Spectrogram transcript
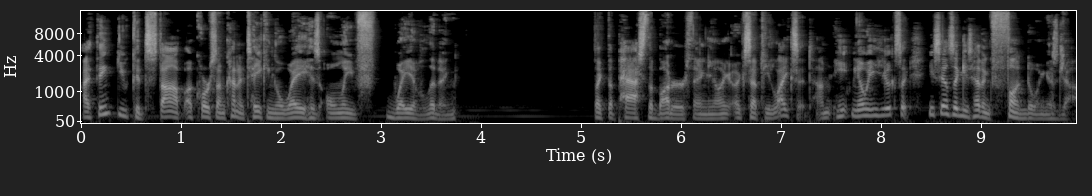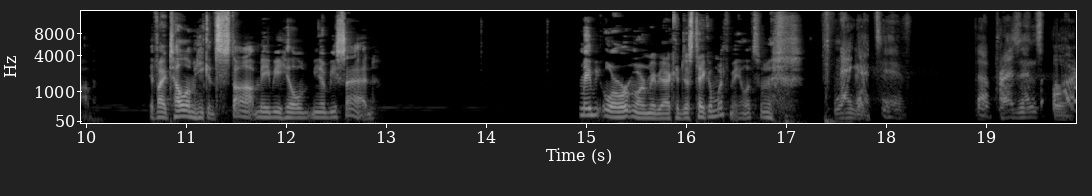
I think you could stop. Of course, I'm kind of taking away his only f- way of living. It's like the pass the butter thing, you know, except he likes it. I'm, he, you know, he looks like he sounds like he's having fun doing his job. If I tell him he can stop, maybe he'll, you know, be sad. Maybe, or or maybe I could just take him with me. Let's. Negative. The presence or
